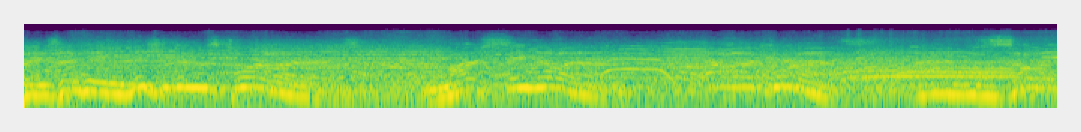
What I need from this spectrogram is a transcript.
Presenting Michigan's Twirlers, Marcy Miller, Ella Dennis, and Zoe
